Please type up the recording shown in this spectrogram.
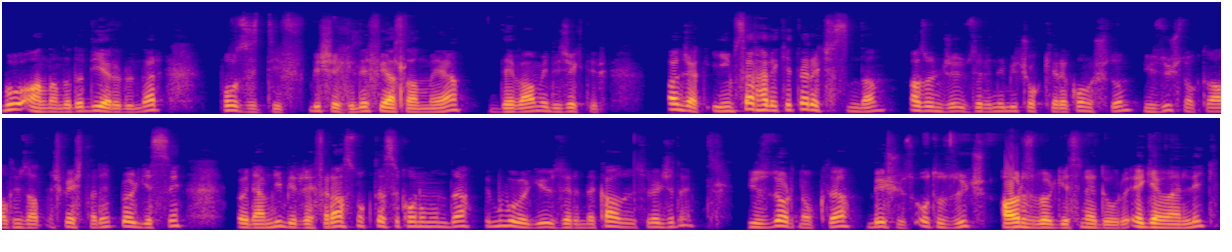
Bu anlamda da diğer ürünler pozitif bir şekilde fiyatlanmaya devam edecektir. Ancak iyimser hareketler açısından az önce üzerinde birçok kere konuştuğum 103.665 talep bölgesi önemli bir referans noktası konumunda ve bu bölge üzerinde kaldığı sürece de 104.533 arz bölgesine doğru egemenlik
